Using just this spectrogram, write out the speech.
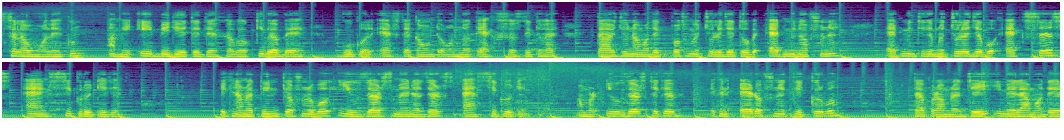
আসসালামু আলাইকুম। আমি এই ভিডিওতে দেখাবো কীভাবে গুগল অ্যাডস অ্যাকাউন্টে অন্যকে অ্যাক্সেস দিতে হয়। তার জন্য আমাদের প্রথমে চলে যেতে হবে অ্যাডমিন অপশনে অ্যাডমিন থেকে আমরা চলে যাব অ্যাক্সেস অ্যান্ড সিকিউরিটিতে এখানে আমরা তিনটি অপশন পাবো ইউজার্স ম্যানেজার্স অ্যান্ড সিকিউরিটি আমরা ইউজার্স থেকে এখানে অ্যাড অপশনে ক্লিক করব। তারপর আমরা যেই ইমেলে আমাদের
